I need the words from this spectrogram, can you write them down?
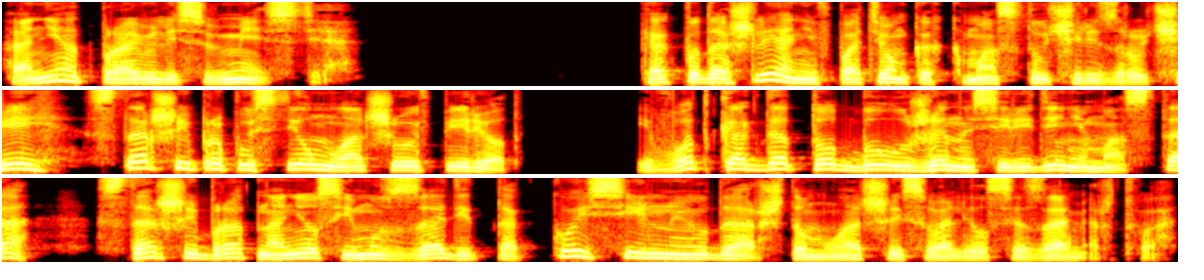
они отправились вместе. Как подошли они в потемках к мосту через ручей, старший пропустил младшего вперед. И вот когда тот был уже на середине моста, старший брат нанес ему сзади такой сильный удар, что младший свалился замертво.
